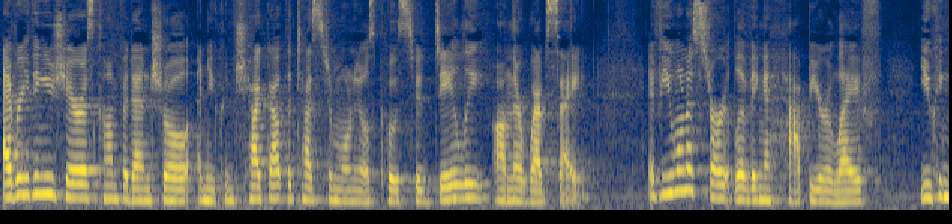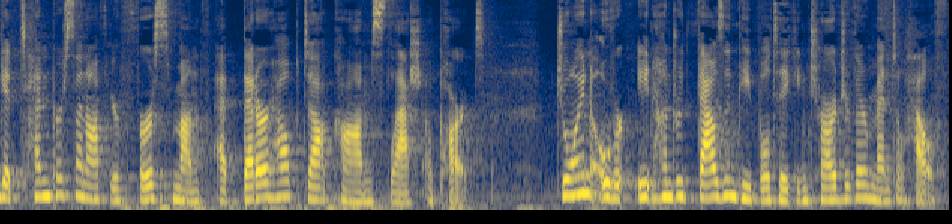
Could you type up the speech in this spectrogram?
Everything you share is confidential, and you can check out the testimonials posted daily on their website. If you want to start living a happier life, you can get 10% off your first month at betterhelp.com slash apart. Join over 800,000 people taking charge of their mental health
